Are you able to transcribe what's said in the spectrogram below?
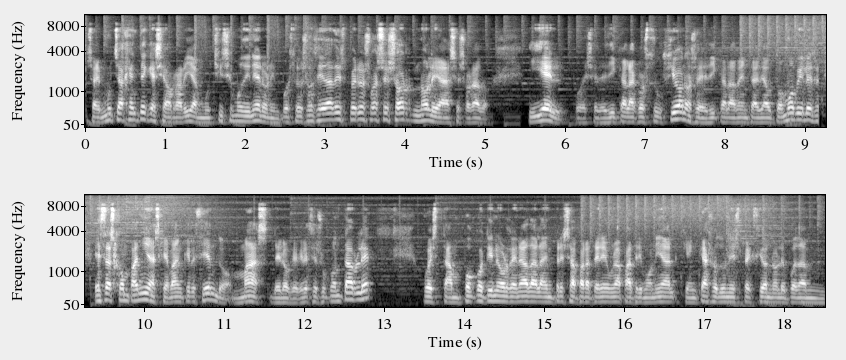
O sea, hay mucha gente que se ahorraría muchísimo dinero en impuestos de sociedades, pero su asesor no le ha asesorado. Y él, pues, se dedica a la construcción o se dedica a la venta de automóviles. Esas compañías que van creciendo más de lo que crece su contable, pues tampoco tiene ordenada la empresa para tener una patrimonial que en caso de una inspección no le puedan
